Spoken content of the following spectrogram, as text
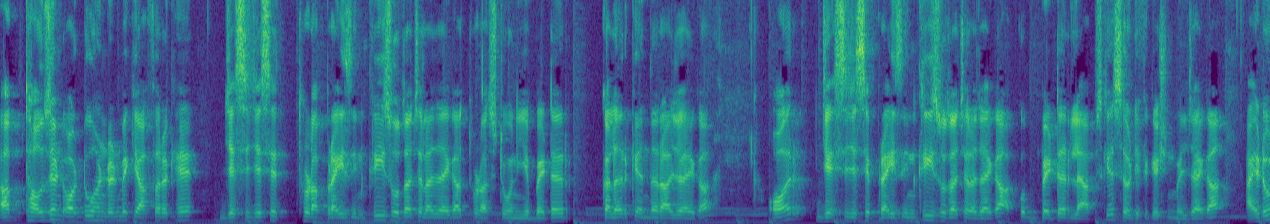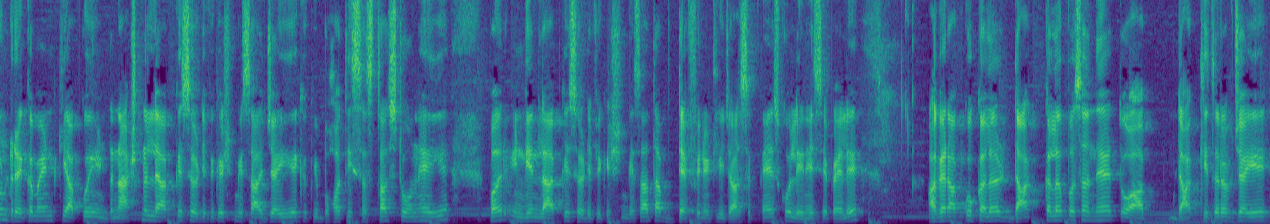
अब थाउज़ेंड और टू हंड्रेड में क्या फ़र्क है? जैसे जैसे थोड़ा प्राइस इंक्रीज होता चला जाएगा, थोड़ा स्टोन ये बेटर कलर के अंदर आ जाएगा। और जैसे जैसे प्राइस इंक्रीज होता चला जाएगा, आपको बेटर लैब्स के सर्टिफिकेशन मिल जाएगा। आई डोंट रिकमेंड कि आपको इंटरनेशनल लैब के सर्टिफिकेशन के साथ जाइए, क्योंकि बहुत ही सस्ता स्टोन है ये, पर इंडियन लैब के सर्टिफिकेशन के साथ आप डेफिनेटली जा सकते हैं इसको लेने से पहले। अगर आपको कलर डार्क कलर पसंद है तो आप डार्क की तरफ़ जाइए,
